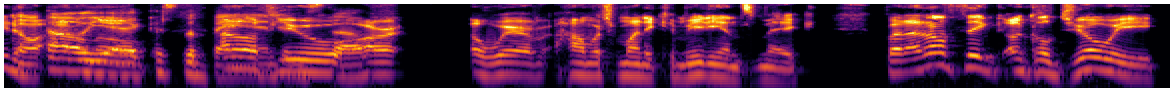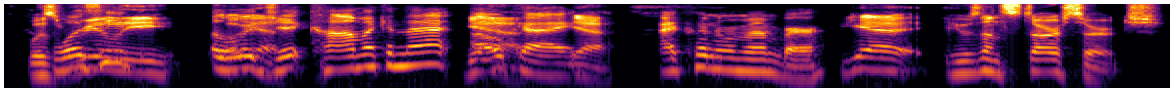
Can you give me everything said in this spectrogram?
you know, Oh yeah, because the band I don't know if you are aware of how much money comedians make, but I don't think Uncle Joey was, Was really a oh, yeah. legit comic in that. Yeah, okay, yeah, I couldn't remember. yeah. He was on Star Search,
